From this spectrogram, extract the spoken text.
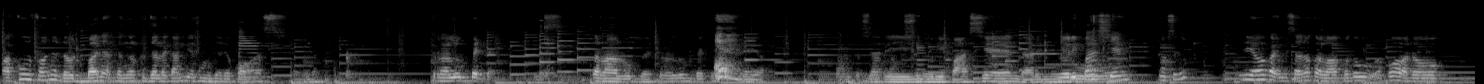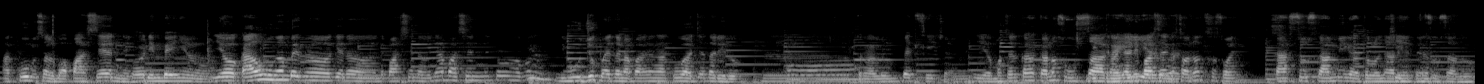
aku soalnya udah banyak dengar kejelekan dia semenjak dia koas, Terlalu bad. ya? terlalu bad. Terlalu bad. Iya, Pantes dari nyuri pasien, dari. Nyuri pasien maksudnya? Iya, kayak misalnya kalau aku tuh apa ada aku misalnya bawa pasien nih. Oh dimbenya. Yo, kau ngambil mau gitu, ini pasien, ini pasien itu apa? Dibujuk bah itu apa yang aku ajak tadi tuh. Hmm, terlalu bad sih cek. Iya, maksudnya kan karena susah, kayak di pasien ke sana sesuai kasus kami kayak lo nyari itu yang susah tuh.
